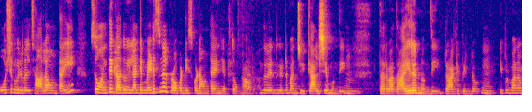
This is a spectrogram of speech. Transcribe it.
పోషక విలువలు చాలా ఉంటాయి. సో అంతేకాదు ఇలాంటి మెడిసినల్ ప్రాపర్టీస్ కూడా ఉంటాయని చెప్తూ ఉంటారు. అందులో ఎందుకంటే మంచి కాల్షియం ఉంది. తర్వాత ఐరన్ ఉంది రాగి పిండిలో. ఇప్పుడు మనం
